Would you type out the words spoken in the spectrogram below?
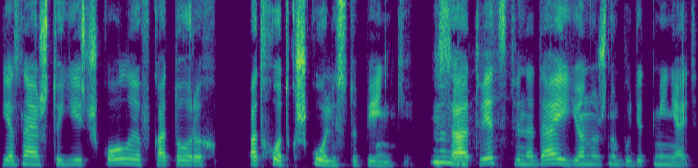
я знаю, что есть школы, в которых подход к школе ступеньки. И, ну, соответственно, да, да ее нужно будет менять.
